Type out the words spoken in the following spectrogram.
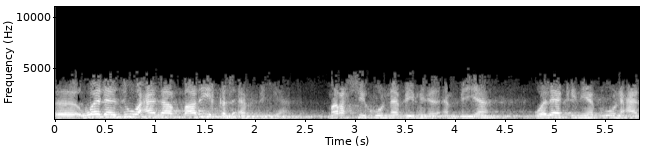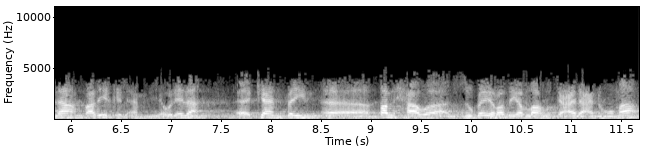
آه، ولده على طريق الأنبياء. ما راحش يكون نبي من الأنبياء ولكن يكون على طريق الأنبياء. ولذا آه، كان بين آه، طلحة والزبير رضي الله تعالى عنهما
